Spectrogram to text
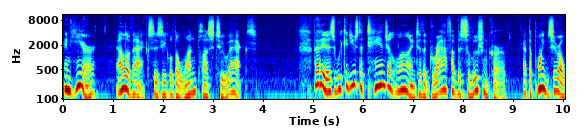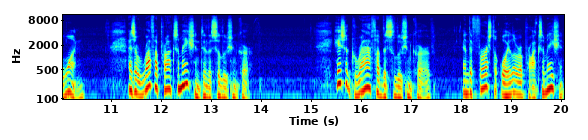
And here, L of x is equal to 1 plus 2x. That is, we could use the tangent line to the graph of the solution curve at the point 01 as a rough approximation to the solution curve. Here's a graph of the solution curve and the first Euler approximation,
